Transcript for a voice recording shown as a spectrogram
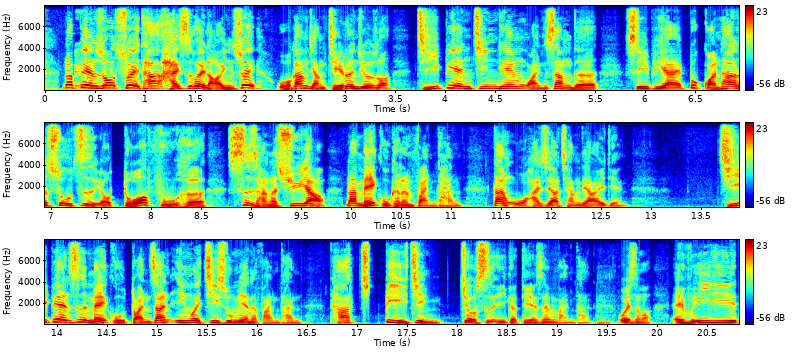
那变成说，所以他还是会老鹰。所以我刚刚讲结论就是说，即便今天晚上的 CPI 不管它的数字有多符合市场的需要，那美股可能反弹。但我还是要强调一点，即便是美股短暂因为技术面的反弹。它毕竟就是一个跌升反弹，为什么？FED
